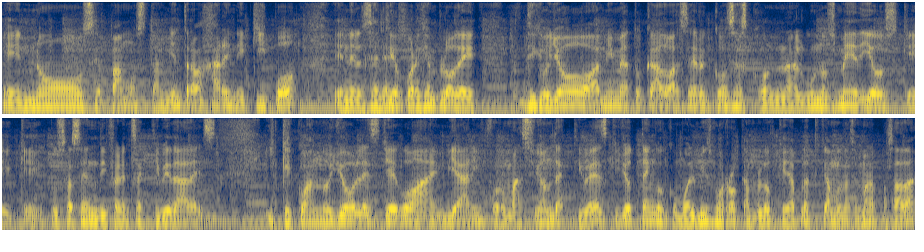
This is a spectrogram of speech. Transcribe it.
eh, no sepamos también trabajar en equipo en el sentido por ejemplo de digo yo a mí me ha tocado hacer cosas con algunos medios que, que pues hacen diferentes actividades y que cuando yo les llego a enviar información de actividades que yo tengo como el mismo rock and blood que ya platicamos la semana pasada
